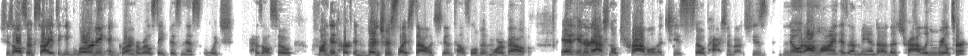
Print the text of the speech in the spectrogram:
She's also excited to keep learning and growing her real estate business, which has also funded her adventurous lifestyle, which she's going to tell us a little bit more about and international travel that she's so passionate about. She's known online as Amanda, the traveling realtor,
